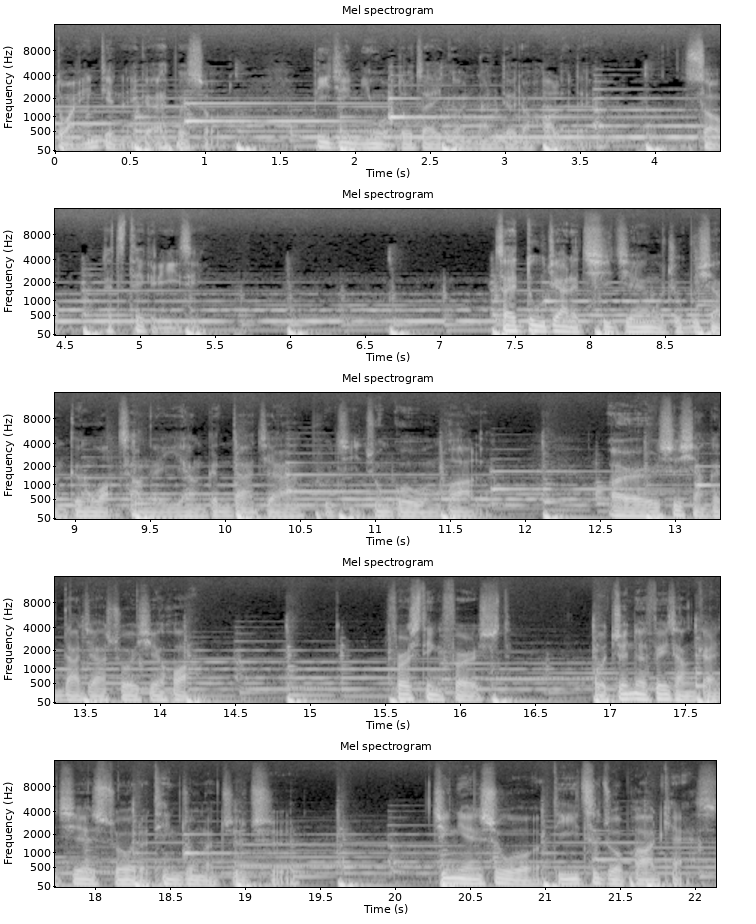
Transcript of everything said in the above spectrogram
短一点的一个 episode，毕竟你我都在一个难得的 holiday。So let's take it easy。在度假的期间，我就不想跟往常的一样跟大家普及中国文化了，而是想跟大家说一些话。First thing first，我真的非常感谢所有的听众的支持。今年是我第一次做 podcast，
